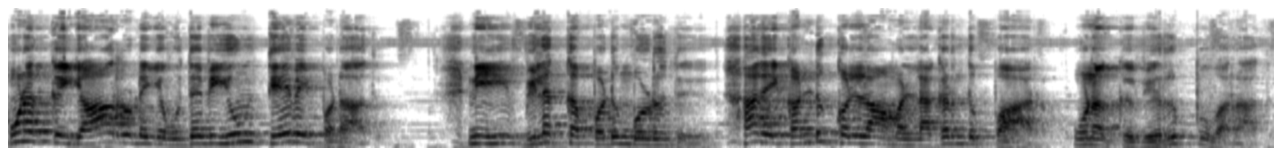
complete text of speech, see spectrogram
உனக்கு யாருடைய உதவியும் தேவைப்படாது. நீ விலக்கப்படும் பொழுது அதை கண்டு கொள்ளாமல் நகர்ந்து பார். உனக்கு வெறுப்பு வராது.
